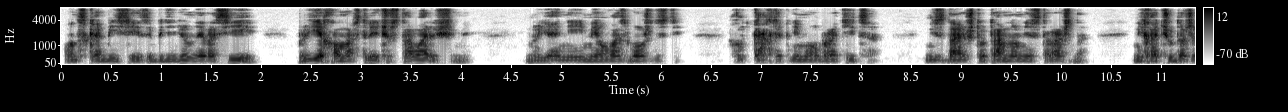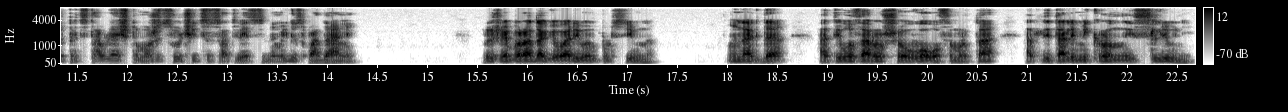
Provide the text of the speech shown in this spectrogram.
Он с комиссией из Объединенной России приехал на встречу с товарищами. Но я не имел возможности хоть как-то к нему обратиться. Не знаю, что там, но мне страшно. Не хочу даже представлять, что может случиться с ответственными господами. Рыжая борода говорил импульсивно. Иногда от его заросшего волосом рта отлетали микронные слюни,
